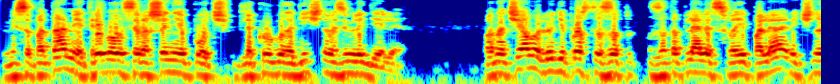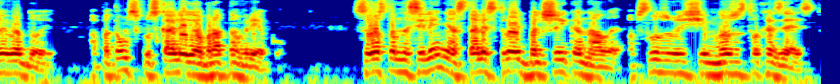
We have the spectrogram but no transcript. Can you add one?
В Месопотамии требовалось орошение почв для круглогодичного земледелия. Поначалу люди просто затопляли свои поля речной водой, а потом спускали ее обратно в реку. С ростом населения стали строить большие каналы, обслуживающие множество хозяйств.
